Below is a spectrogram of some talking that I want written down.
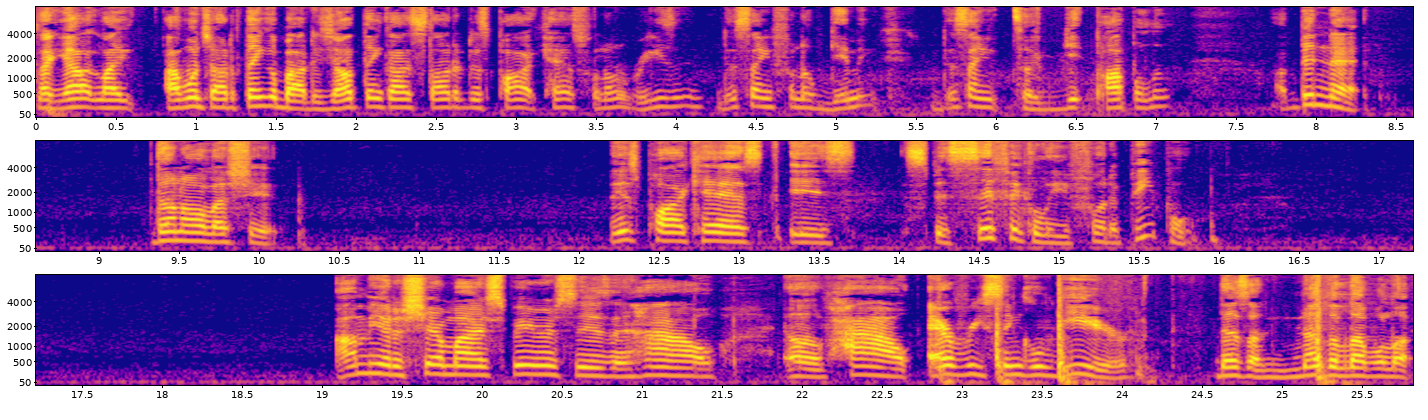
Like y'all, like I want y'all to think about this. Y'all think I started this podcast for no reason? This ain't for no gimmick. This ain't to get popular. I've been that, done all that shit. This podcast is specifically for the people. I'm here to share my experiences and how of how every single year there's another level up.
